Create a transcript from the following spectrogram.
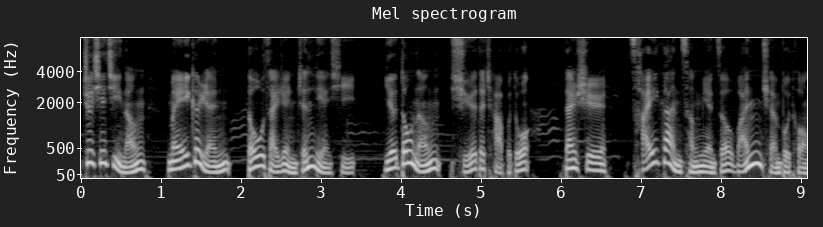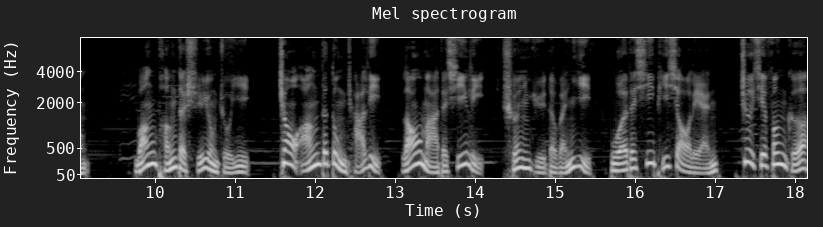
这些技能每个人都在认真练习，也都能学得差不多，但是。才干层面则完全不同，王鹏的实用主义，赵昂的洞察力，老马的犀利，春雨的文艺，我的嬉皮笑脸，这些风格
